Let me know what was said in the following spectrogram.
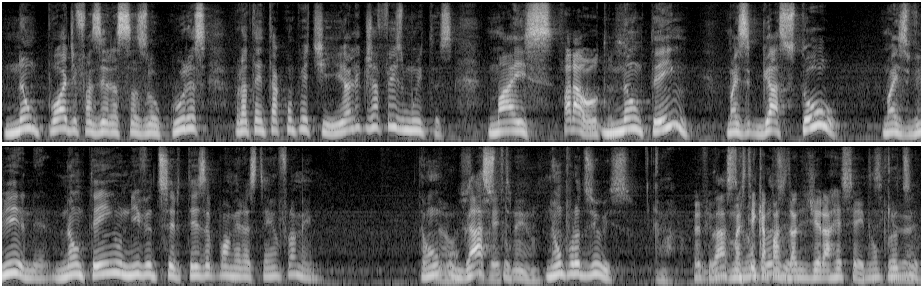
Não pode fazer essas loucuras para tentar competir. E olha que já fez muitas. Mas Para outros. não tem, mas gastou, mas Wirner não tem o nível de certeza que o Palmeiras tem e o Flamengo. Então, Não, o gasto não produziu isso. Perfeito. Mas tem capacidade produziu. de gerar receita. Não se quiser. produziu.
